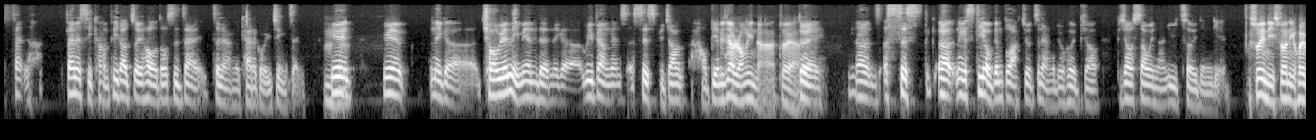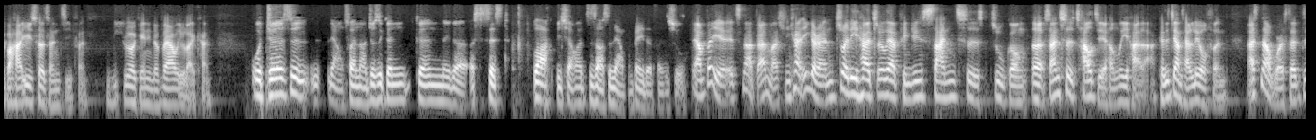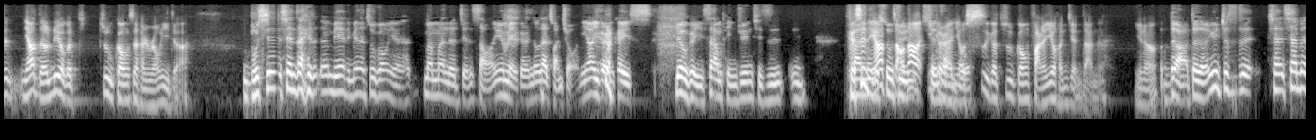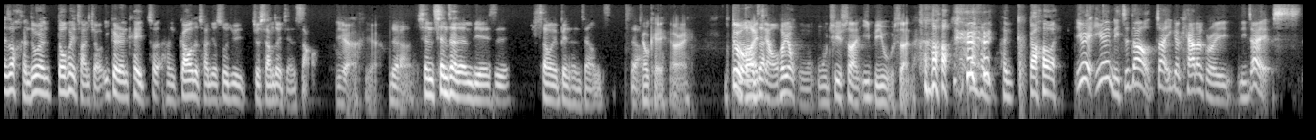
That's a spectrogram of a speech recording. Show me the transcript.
Fantasy compete 到最后都是在这两个 category 竞争，因为、嗯、因为那个球员里面的那个 rebound 跟 assist 比较好编，比较容易拿，对啊，对，那 assist 呃那个 steal 跟 block 就这两个就会比较比较稍微难预测一点点。所以你说你会把它预测成几分？如果给你的 value 来看，我觉得是两分啊，就是跟跟那个 assist。block 比起来的话，至少是两倍的分数。两倍也，it's not that much。你看一个人最厉害、最厉害，平均三次助攻，呃，三次抄截很厉害啦。可是这样才六分，that's not worth it。这你要得六个助攻是很容易的啊。不是，现在 NBA 里面的助攻也慢慢的减少了，因为每个人都在传球。你要一个人可以 六个以上平均，其实嗯，可是你要找到一个人有四个助攻，反而又很简单的。You know？对啊，对的，因为就是现在现在变成说很多人都会传球，一个人可以传很高的传球数据就相对减少。Yeah, yeah。对啊，现现在的 NBA 是稍微变成这样子，是啊。OK, all right。对我来讲，我会用五五去算，一比五算 的。很很高哎，因为因为你知道，在一个 category，你在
